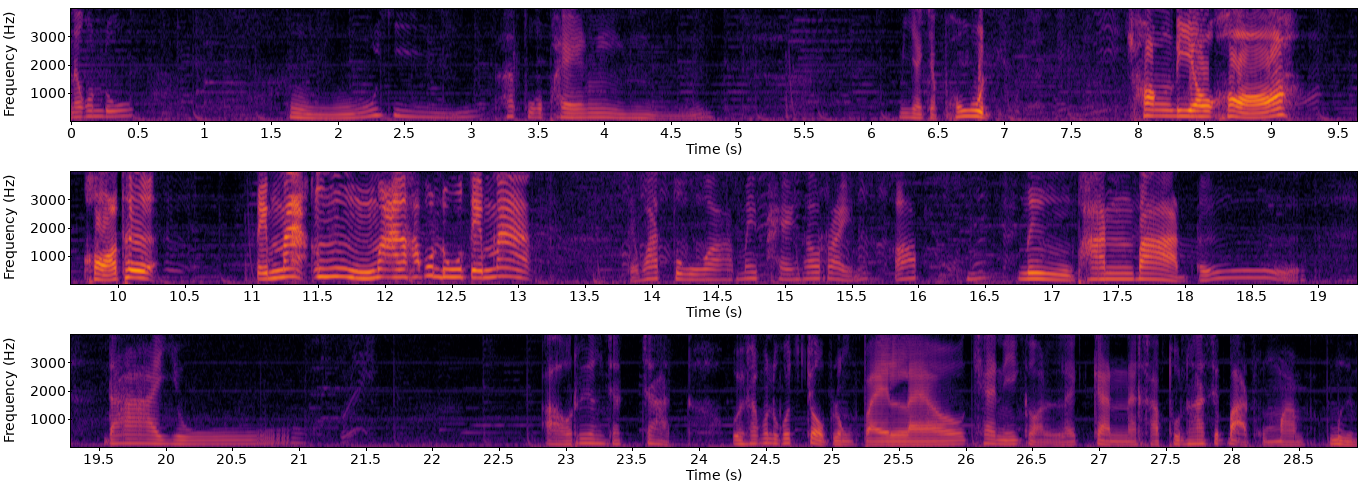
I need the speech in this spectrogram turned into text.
นะคนดูโอ้ยถ้าตัวแพงไม่อยากจะพูด ช่องเดียวขอ ขอเถอะ เต็มหน้า อืมมาแล้วครับคนดูเต็มหน้า แต่ว่าตัวไม่แพงเท่าไหร่นะครับหนึ่งพันบาท เออ ได้อยู่ เอาเรื่องจัดจัด โอ้ยครับคนดูก็จบลงไปแล้วแค่นี้ก่อนแล้วกันนะครับ ทุน 50 บาทผมมาหมื่น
